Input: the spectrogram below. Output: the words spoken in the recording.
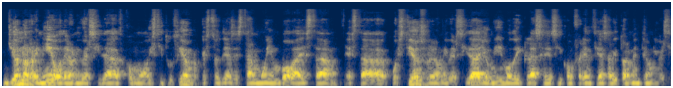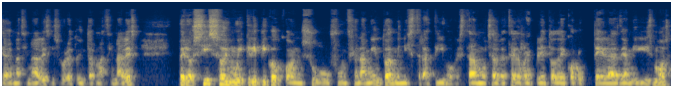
yo no reniego de la universidad como institución, porque estos días está muy en boga esta, esta cuestión sobre la universidad. Yo mismo doy clases y conferencias habitualmente en universidades nacionales y sobre todo internacionales, pero sí soy muy crítico con su funcionamiento administrativo, que está muchas veces repleto de corruptelas, de amiguismos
